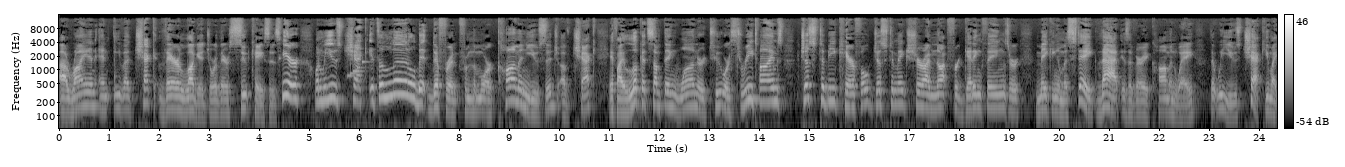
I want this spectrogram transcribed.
uh, Ryan and Eva check their luggage or their suitcases. Here, when we use check, it's a little bit different from the more common usage of check. If I look at something one or two or three times, just to be careful, just to make sure I'm not forgetting things or making a mistake, that is a very common way that we use check. You might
